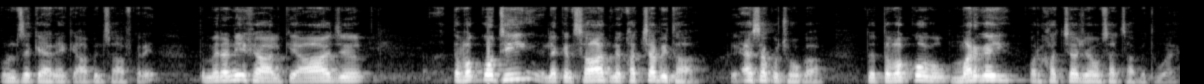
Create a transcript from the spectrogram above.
और उनसे कह रहे हैं कि आप इंसाफ करें। तो मेरा नहीं ख्याल कि आज तो थी, लेकिन साथ में खदशा भी था कि ऐसा कुछ होगा। तो तो मर गई और खदशा जो है वो सच साबित हुआ है।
